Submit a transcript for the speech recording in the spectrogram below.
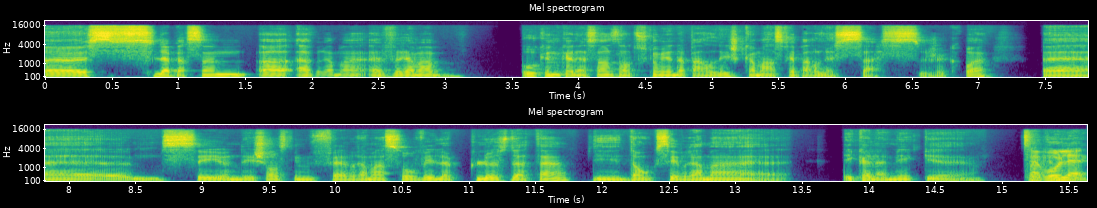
Euh, si la personne a, vraiment, vraiment aucune connaissance dans tout ce qu'on vient de parler, je commencerai par le SAS, je crois. Euh, c'est une des choses qui me fait vraiment sauver le plus de temps. donc, c'est vraiment euh, économique. ça, vaut la...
